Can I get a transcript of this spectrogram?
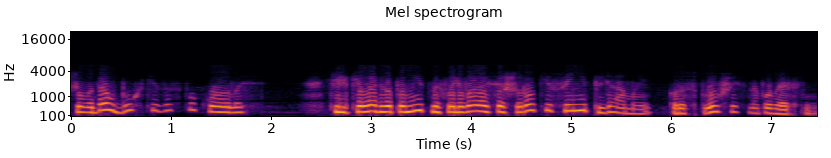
що вода в бухті заспокоїлась, тільки ледве помітно хвилювалися широкі сині плями, розплившись на поверхні.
